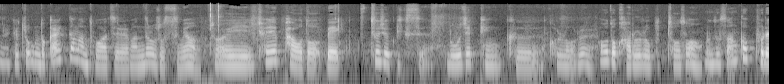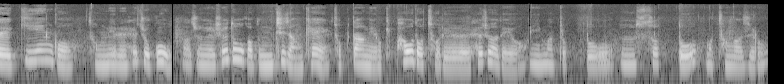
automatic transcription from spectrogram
이렇게 조금 더 깔끔한 도화지를 만들어줬으면 저희 최애 파우더 MAC Studio Fix Rosy Pink 컬러를 파우더 가루를 묻혀서 먼저 쌍꺼풀에 끼인 거 정리를 해주고 나중에 섀도우가 뭉치지 않게 적당히 이렇게 파우더 처리를 해줘야 돼요. 이마 쪽도 눈썹도 마찬가지로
